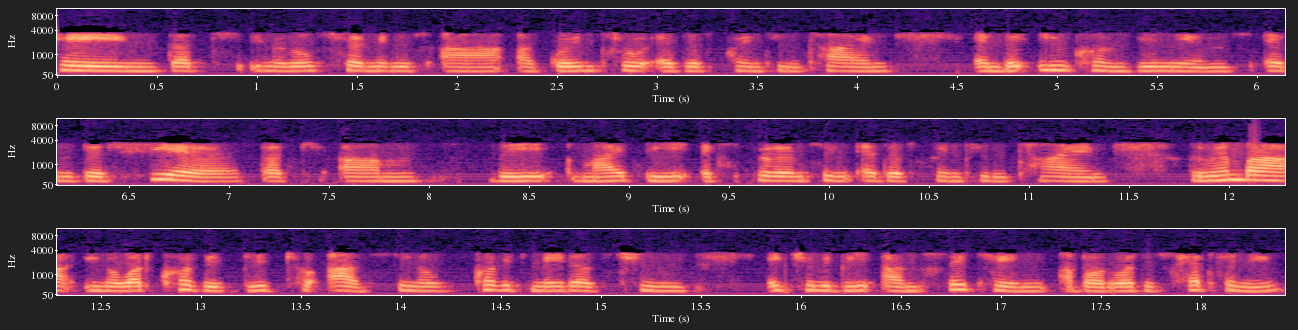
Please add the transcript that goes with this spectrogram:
pain that, you know, those families are, are going through at this point in time and the inconvenience and the fear that, um, they might be experiencing at this point in time. Remember, you know, what COVID did to us. You know, COVID made us to actually be uncertain about what is happening.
